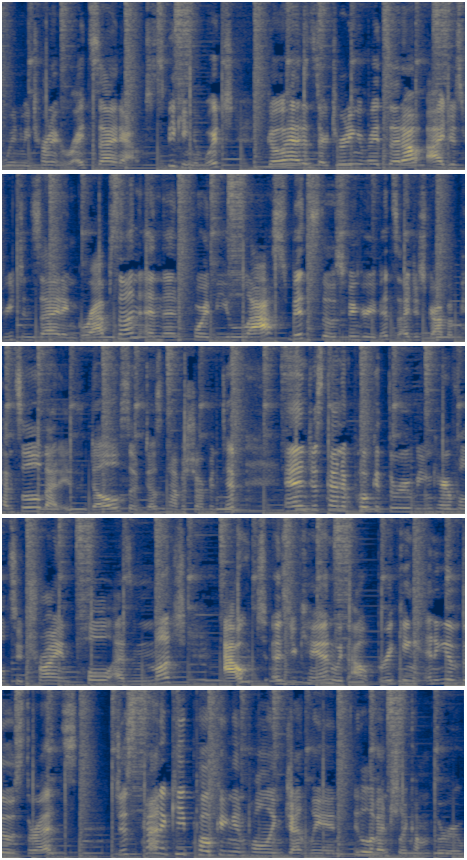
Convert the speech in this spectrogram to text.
when we turn it right side out. Speaking of which, go ahead and start turning it right side out. I just reach inside and grab some, and then for the last bits, those fingery bits, I just grab a pencil that is dull so it doesn't have a sharpened tip, and just kind of poke it through, being careful to try and pull as much out as you can without breaking any of those threads. Just kind of keep poking and pulling gently, and it'll eventually come through.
